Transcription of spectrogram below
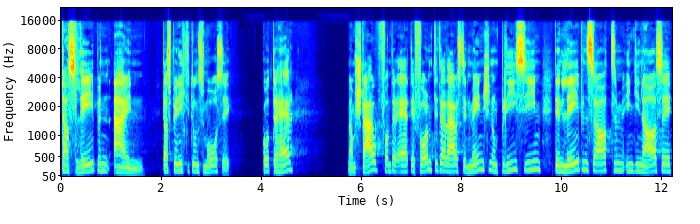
das Leben ein. Das berichtet uns Mose. Gott der Herr nahm Staub von der Erde, formte daraus den Menschen und blies ihm den Lebensatem in die Nase,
